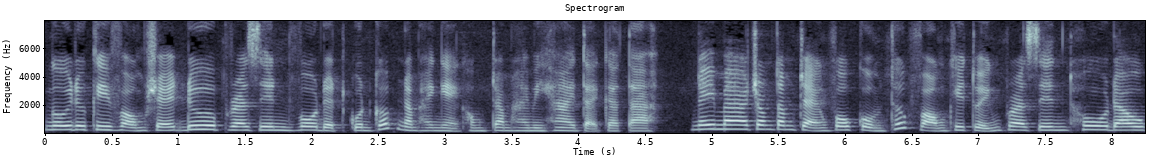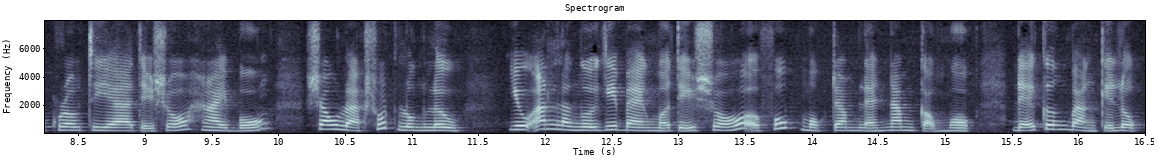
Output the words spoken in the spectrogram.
người được kỳ vọng sẽ đưa Brazil vô địch World Cup năm 2022 tại Qatar. Neymar trong tâm trạng vô cùng thất vọng khi tuyển Brazil thua đau Croatia tỷ số 2-4 sau loạt sút luân lưu, dù anh là người ghi bàn mở tỷ số ở phút 105 cộng 1 để cân bằng kỷ lục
